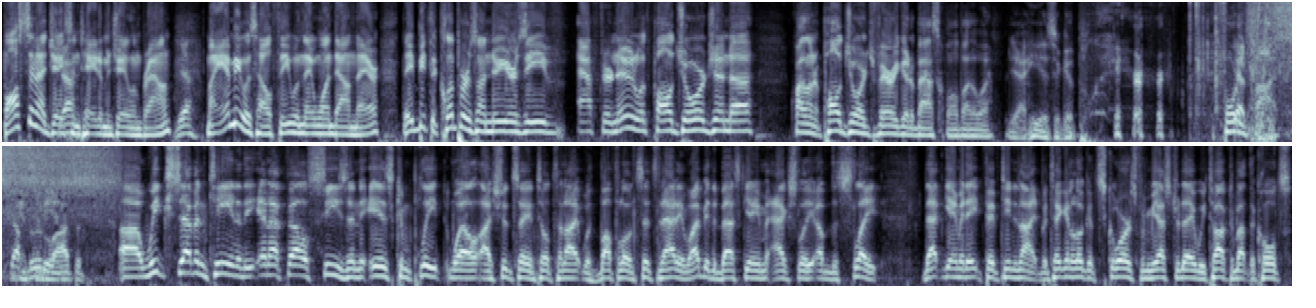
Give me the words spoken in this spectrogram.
Boston had Jason Yeah. Tatum and Jaylen Brown. Yeah. Miami was healthy when they won down there. They beat the Clippers on New Year's Eve afternoon with Paul George and uh, Kawhi Leonard. Paul George, very good at basketball, by the way. Yeah, he is a good player. 45. Got booed a lot, but uh, week 17 of the NFL season is complete. Well, I should say until tonight with Buffalo and Cincinnati. It might be the best game actually of the slate. That game at 8:15 tonight. But taking a look at scores from yesterday, we talked about the Colts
